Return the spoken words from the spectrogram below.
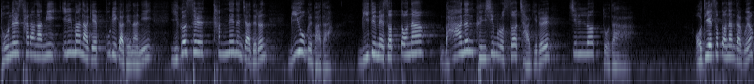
돈을 사랑함이 일만하게 뿌리가 되나니 이것을 탐내는 자들은 미혹을 받아 믿음에서 떠나 많은 근심으로써 자기를 찔렀도다. 어디에서 떠난다고요?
